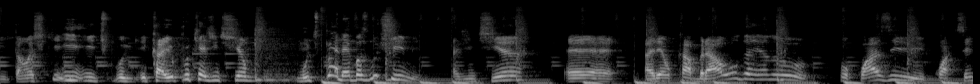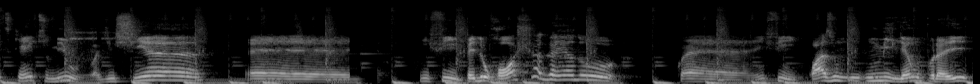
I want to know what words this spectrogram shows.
Então acho que. E, e, tipo, e caiu porque a gente tinha muitos perebas no time. A gente tinha é, Ariel Cabral ganhando pô, quase 400, 500 mil. A gente tinha. É, enfim, Pedro Rocha ganhando. É, enfim, quase um, um milhão por aí.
